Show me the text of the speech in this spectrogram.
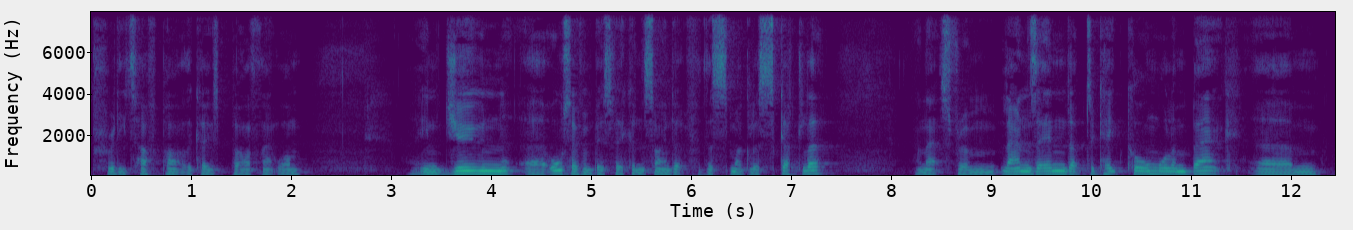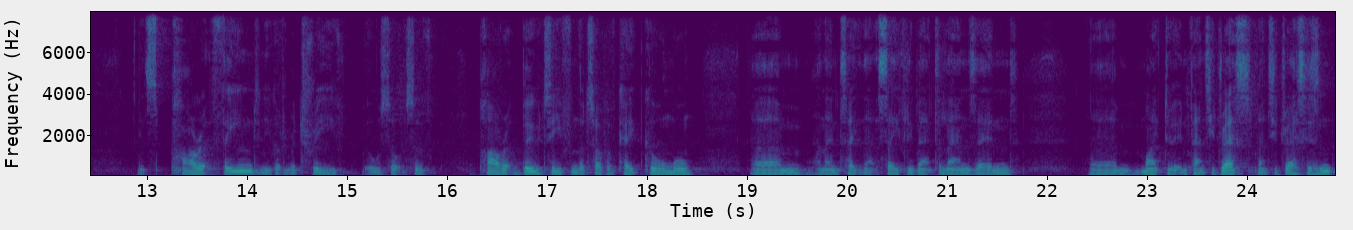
pretty tough part of the coast path, that one. In June, uh, also from Bys Vyken, signed up for the Smuggler's Scuttler, and that's from Land's End up to Cape Cornwall and back. Um, it's pirate themed, and you've got to retrieve all sorts of pirate booty from the top of Cape Cornwall, um, and then take that safely back to Land's End. Um, might do it in fancy dress. Fancy dress isn't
